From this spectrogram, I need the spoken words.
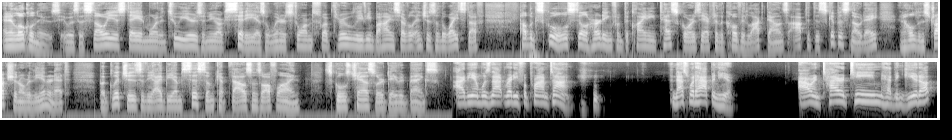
And in local news, it was the snowiest day in more than two years in New York City as a winter storm swept through, leaving behind several inches of the white stuff. Public schools, still hurting from declining test scores after the COVID lockdowns, opted to skip a snow day and hold instruction over the internet, but glitches in the IBM system kept thousands offline. Schools Chancellor David Banks. IBM was not ready for prime time. and that's what happened here. Our entire team had been geared up.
